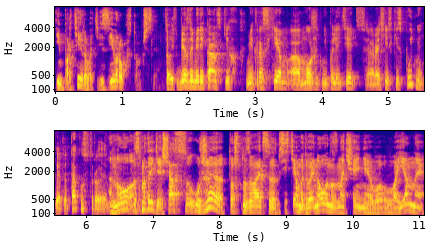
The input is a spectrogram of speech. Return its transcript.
импортировать, из Европы в том числе. То есть без американских микросхем э, может не полететь российский спутник? Это так устроено? Ну, смотрите, сейчас уже то, что называется системы двойного назначения военные,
